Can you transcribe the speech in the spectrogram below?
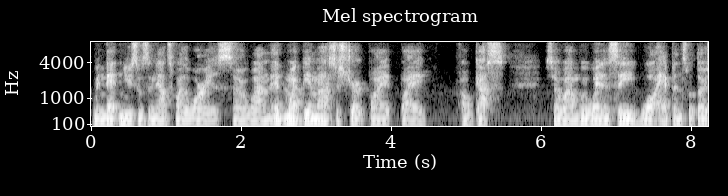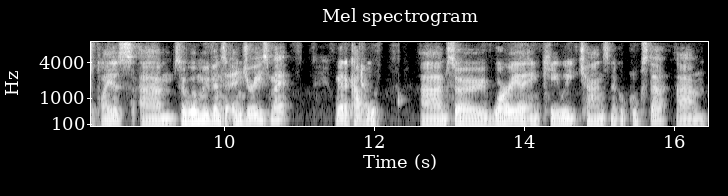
when that news was announced by the Warriors. So um, it might be a masterstroke by by oh, Gus. So um, we'll wait and see what happens with those players. Um, so we'll move into injuries, mate. We had a couple. Yep. Um, so Warrior and Kiwi Chance Nicoll-Klokstad. Um,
